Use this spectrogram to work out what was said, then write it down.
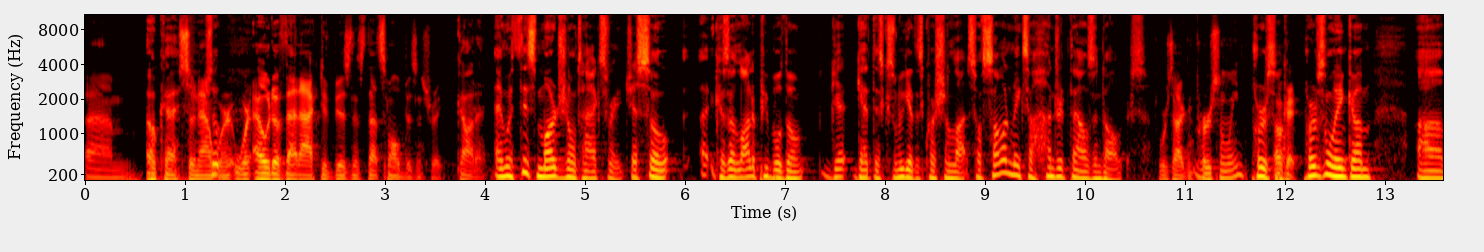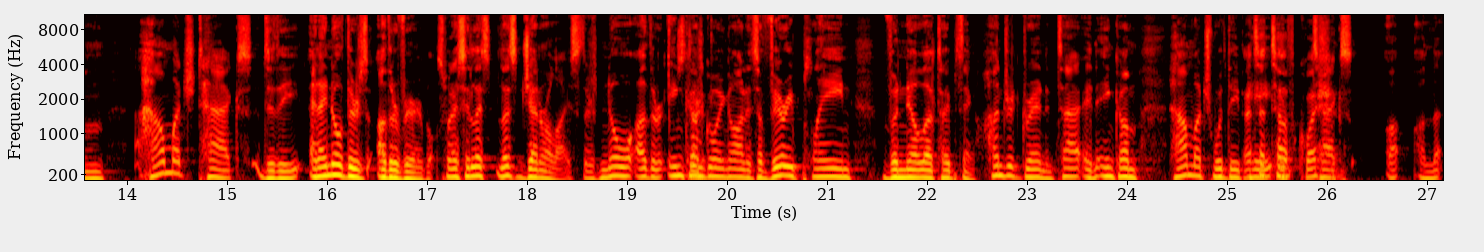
um, Okay. so now So- we're, we're out of that active business, that small business rate. Got it. And with this marginal tax rate, just so because a lot of people don't get get this because we get this question a lot. So if someone makes hundred thousand dollars We're talking personally? personal Okay. personal income, um, how much tax do they? And I know there's other variables, but I say let's let's generalize. There's no other income going on. It's a very plain vanilla type thing. Hundred grand in, ta- in income. How much would they pay? That's pay? a tough in question. Tax uh, on that?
